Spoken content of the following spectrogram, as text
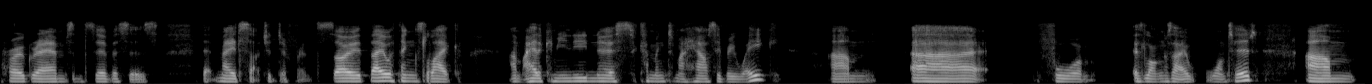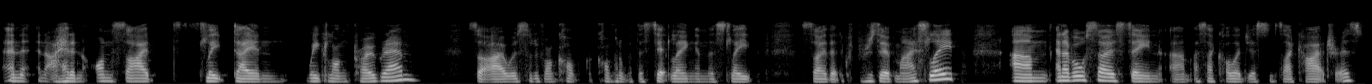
programs and services that made such a difference. So they were things like um, I had a community nurse coming to my house every week um, uh, for as long as I wanted. Um, and, and I had an on site sleep day and week long program. So I was sort of on confident with the settling and the sleep so that it could preserve my sleep. Um, and I've also seen um, a psychologist and psychiatrist,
